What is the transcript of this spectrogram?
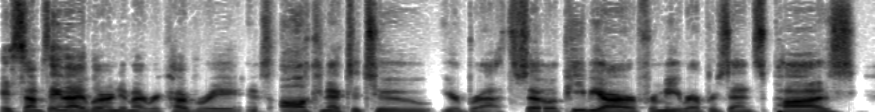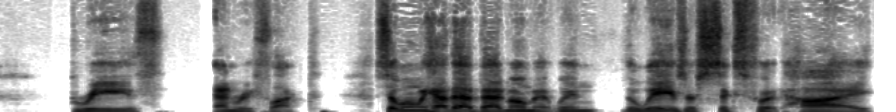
it's something that I learned in my recovery. And it's all connected to your breath. So a PBR for me represents pause, breathe, and reflect. So when we have that bad moment, when the waves are six foot high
